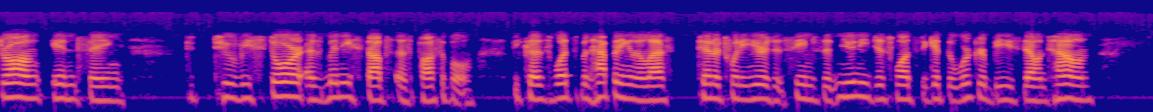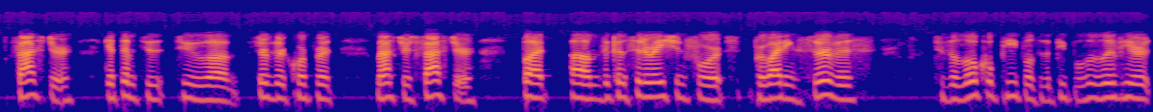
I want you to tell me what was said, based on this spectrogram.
strong in saying to, to restore as many stops as possible. Because what's been happening in the last 10 or 20 years, it seems that Muni just wants to get the worker bees downtown faster get them to to uh, serve their corporate masters faster, but um, the consideration for providing service to the local people, to the people who live here,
